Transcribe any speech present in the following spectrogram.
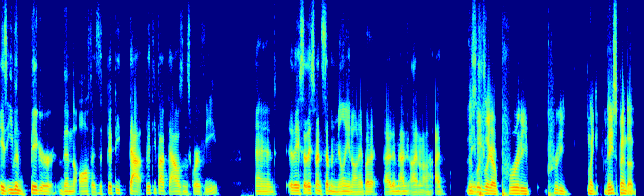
is even bigger than the office. It's 50, 55,000 square feet, and they said they spent seven million on it, but I'd imagine I don't know. I This Maybe. looks like a pretty pretty like they spent a,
